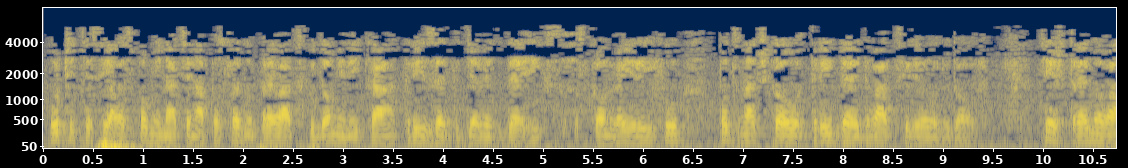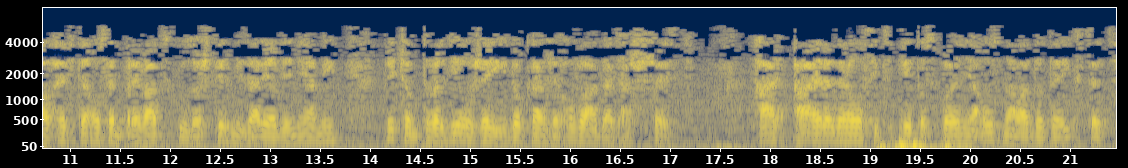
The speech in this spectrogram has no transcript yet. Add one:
Určite si ale spomínate na poslednú prevádzku Dominika 3Z9DX z Conway Reefu pod značkou 3D2 Cyril Rudolf. Tiež trénoval FT8 prevádzku so štyrmi zariadeniami, pričom tvrdil, že ich dokáže ovládať až 6. ARRL síce tieto spojenia uznala do DXCC,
